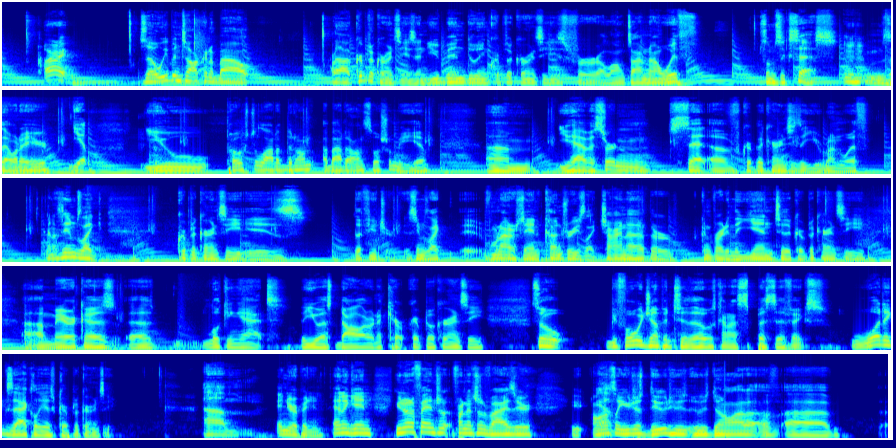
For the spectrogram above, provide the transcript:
All right. So we've been talking about uh, cryptocurrencies, and you've been doing cryptocurrencies for a long time now with some success. Is that what I hear? Yep. You post a lot of it on about it on social media. Um, you have a certain set of cryptocurrencies that you run with, and it seems like cryptocurrency is the future. It seems like, eh, from what I understand, countries like China they're converting the yen to the cryptocurrency. Uh, America's uh, looking at the U.S. dollar and a cryptocurrency. So, before we jump into those kind of specifics, what exactly is cryptocurrency? Um, in your opinion. And again, you're not a financial financial advisor. You, honestly, you're just dude who's who's done a lot of uh,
